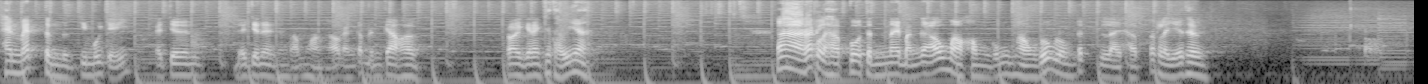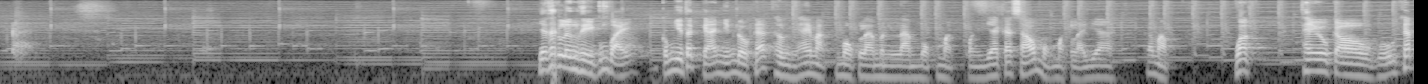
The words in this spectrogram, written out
handmade từng đường kim mũi chỉ để trên để trở nên sản phẩm hoàn hảo đẳng cấp đỉnh cao hơn. Rồi kỹ năng sẽ thử nha. À, rất là hợp vô tình nay bạn cái áo màu hồng cũng hồng ruốc luôn rất là hợp rất là dễ thương. Da thắt lưng thì cũng vậy cũng như tất cả những đồ khác thường thì hai mặt một là mình làm một mặt bằng da cá sấu, một mặt là da cá mập. Hoặc theo yêu cầu của khách,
